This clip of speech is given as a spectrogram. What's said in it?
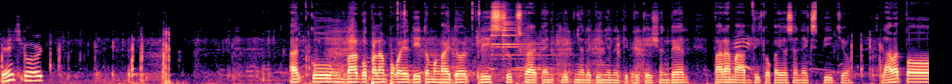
Change court. At kung bago pa lang po kayo dito mga idol, please subscribe and click nyo na din yung notification bell para ma-update ko kayo sa next video. Salamat po!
